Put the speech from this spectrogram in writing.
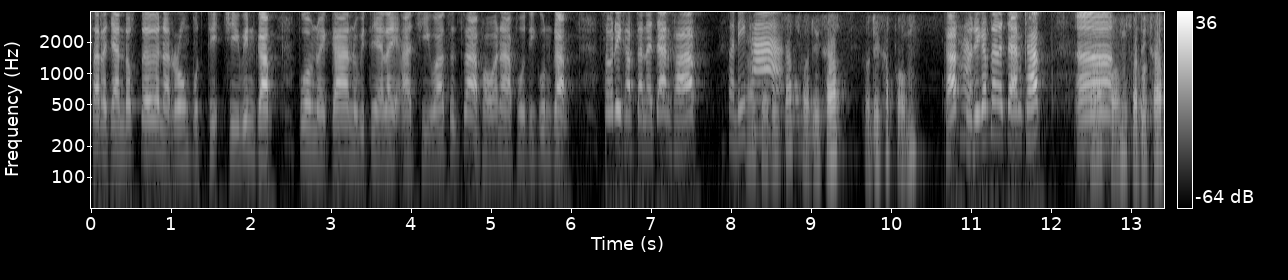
ศาสตราจารย์ดรนรงค์พุทธิชีวินครับผู้อำนวยการวิทยาลัยอาชีวศึกษาภาวนาโพธิคุณครับ สวัสดีครับท่านอาจารย์ครับ สวัสดีอ่าค่ะ สวัสดีครับ สวัสดีครับ สวัสดีครับผม ครับค่ะสวัสดีครับท่านอาจารย์ครับเอ่อครับผมสวัสดีครับ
